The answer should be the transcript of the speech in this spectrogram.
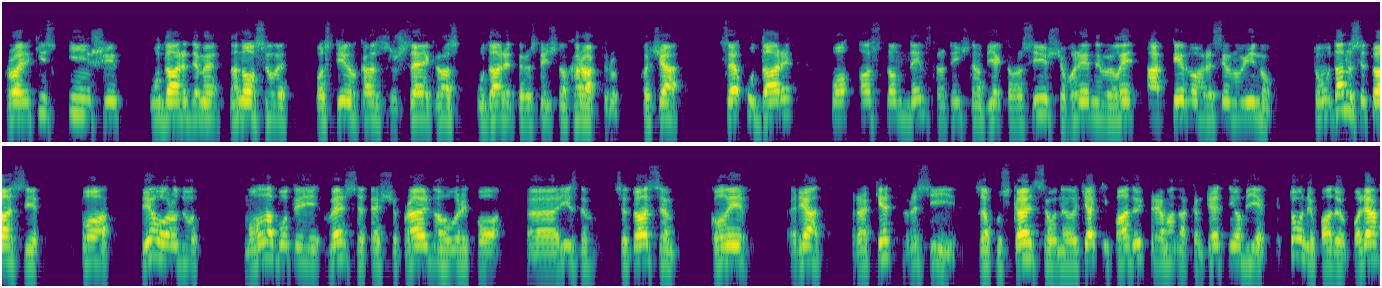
про якісь інші удари, де ми наносили постійно кажуть, це якраз удари терористичного характеру. Хоча це удари по основним стратегічним об'єктам Росії, що вони не вели активну агресивну війну. Тому в даній ситуації по Білгороду могла бути версія, те, що правильно говорить по е, різним ситуаціям, коли ряд ракет в Росії запускаються, вони летять і падають прямо на конкретні об'єкти. То вони падають в полях,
